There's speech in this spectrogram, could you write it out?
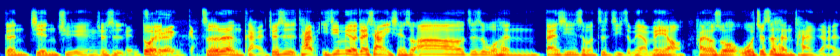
跟坚决，就是对责任感，责任感。就是他已经没有再像以前说啊，就是我很担心什么自己怎么样，没有，他就说我就是很坦然，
